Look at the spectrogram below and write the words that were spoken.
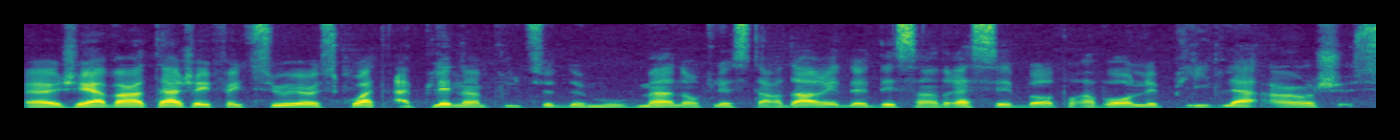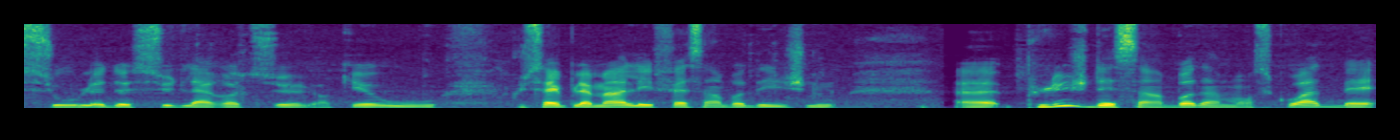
euh, j'ai avantage à effectuer un squat à pleine amplitude de mouvement. Donc, le standard est de descendre assez bas pour avoir le pli de la hanche sous le dessus de la rotule, OK? Ou plus simplement les fesses en bas des genoux. Euh, plus je descends bas dans mon squat, ben,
